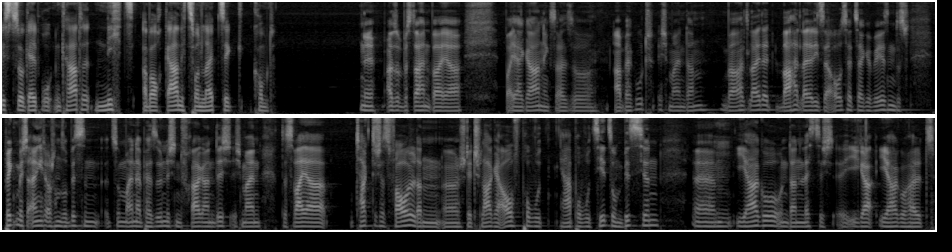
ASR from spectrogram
bis zur gelb-roten Karte nichts, aber auch gar nichts von Leipzig kommt. Nee, also bis dahin war ja, war ja gar nichts. Also, aber gut, ich meine, dann war halt leider, war halt leider dieser Aussetzer gewesen. Das bringt mich eigentlich auch schon so ein bisschen zu meiner persönlichen Frage an dich. Ich meine, das war ja taktisches Foul, dann äh, steht Schlager auf, provo ja, provoziert so ein bisschen ähm, mhm. Iago und dann lässt sich äh, Iago halt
